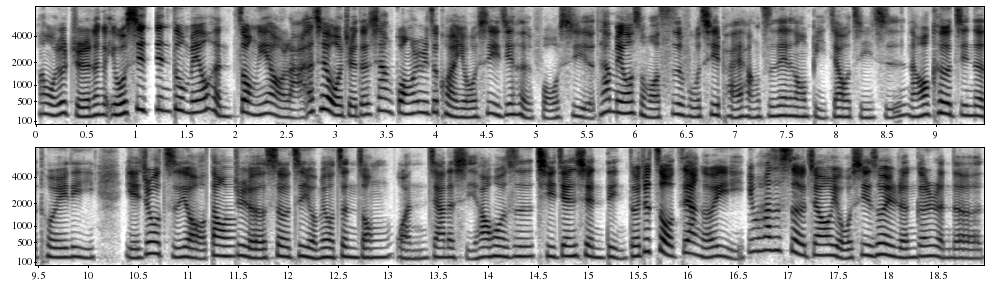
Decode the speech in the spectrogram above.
那我就觉得那个游戏进度没有很重要啦，而且我觉得像光遇这款游戏已经很佛系了，它没有什么伺服器排行之类那种比较机制，然后氪金的推力也就只有道具的设计有没有正宗玩家的喜好或者是期间限定，对，就只有这样而已，因为它是社交游戏，所以人跟人的。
